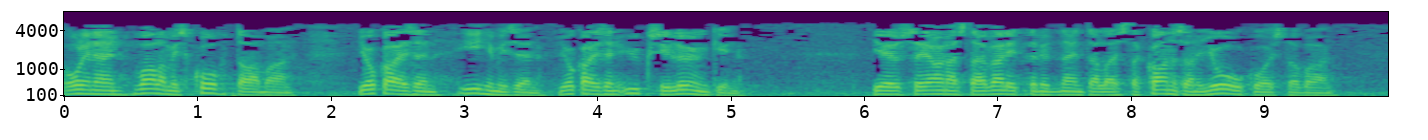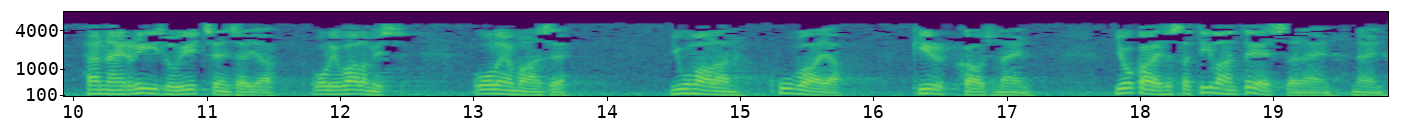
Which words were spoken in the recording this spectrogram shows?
oli näin valmis kohtaamaan jokaisen ihmisen, jokaisen yksilönkin. Jeesus ei ainoastaan välittänyt näin tällaista kansan joukoista, vaan hän näin riisui itsensä ja oli valmis olemaan se Jumalan kuva ja kirkkaus näin jokaisessa tilanteessa näin, näin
